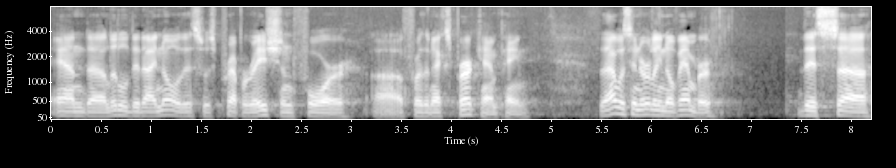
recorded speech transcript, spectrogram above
And uh, little did I know this was preparation for, uh, for the next prayer campaign. So that was in early November. This uh,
